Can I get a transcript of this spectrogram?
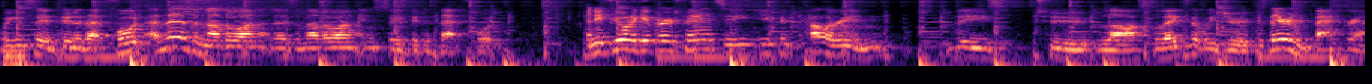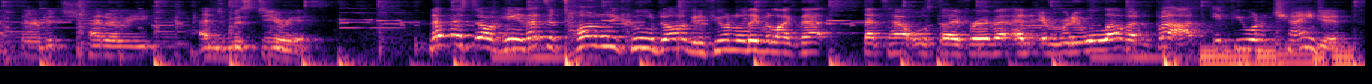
We can see a bit of that foot, and there's another one, and there's another one, and you see a bit of that foot. And if you want to get very fancy, you could colour in these two last legs that we drew, because they're in the background. They're a bit shadowy and mysterious. Now this dog here, that's a totally cool dog, and if you want to leave it like that, that's how it will stay forever, and everybody will love it. But if you want to change it,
